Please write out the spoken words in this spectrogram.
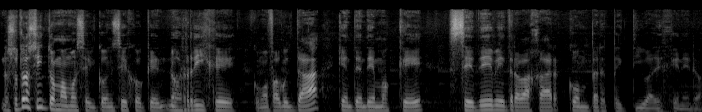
nosotros sí tomamos el consejo que nos rige como facultad, que entendemos que se debe trabajar con perspectiva de género.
